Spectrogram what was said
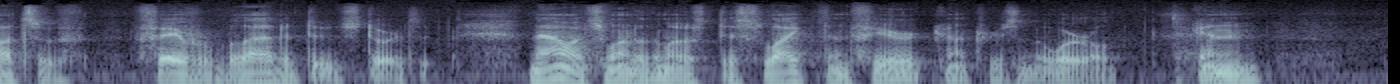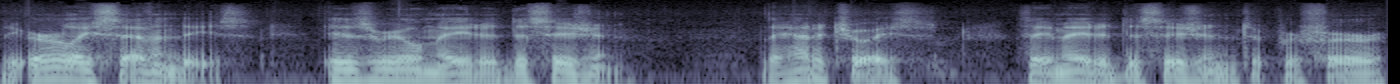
lots of favorable attitudes towards it. Now it's one of the most disliked and feared countries in the world. In the early 70s, Israel made a decision. They had a choice they made a decision to prefer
